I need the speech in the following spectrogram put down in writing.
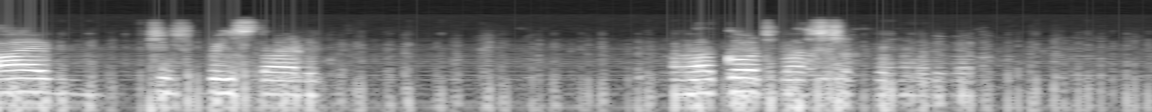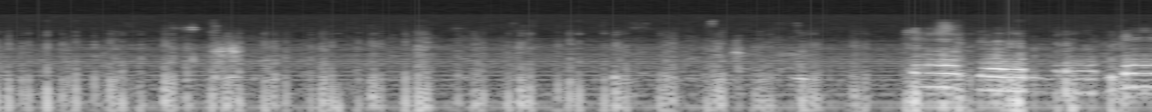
I'm just restarted. I'll oh, go to last checkpoint or whatever. Da, da, da, da.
